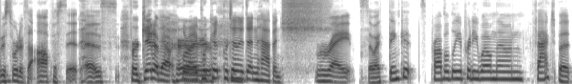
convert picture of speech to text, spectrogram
was sort of the opposite as forget about her. Right. Pretend, pretend it didn't happen. Shh. Right. So I think it's probably a pretty well-known fact, but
